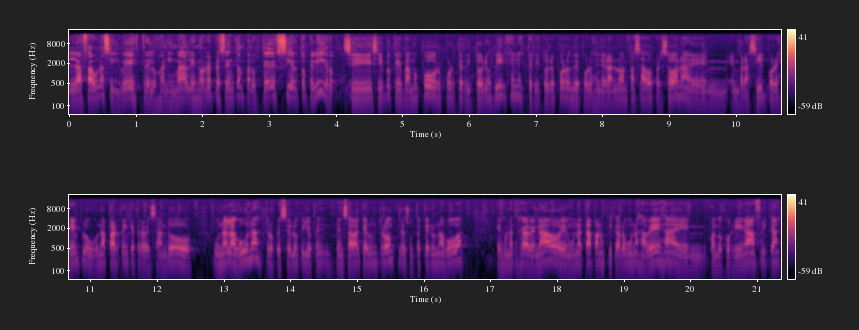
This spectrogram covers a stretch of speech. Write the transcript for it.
La fauna silvestre, los animales, ¿no representan para ustedes cierto peligro? Sí, sí, porque vamos por, por territorios vírgenes, territorios por donde por lo general no han pasado personas. En, Brasil, por ejemplo, hubo una parte en que atravesando una laguna, tropecé lo que yo pensaba que era un tronco y resulta que era una boa, es una tragavenado. En una etapa nos picaron unas abejas, cuando corrí en África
